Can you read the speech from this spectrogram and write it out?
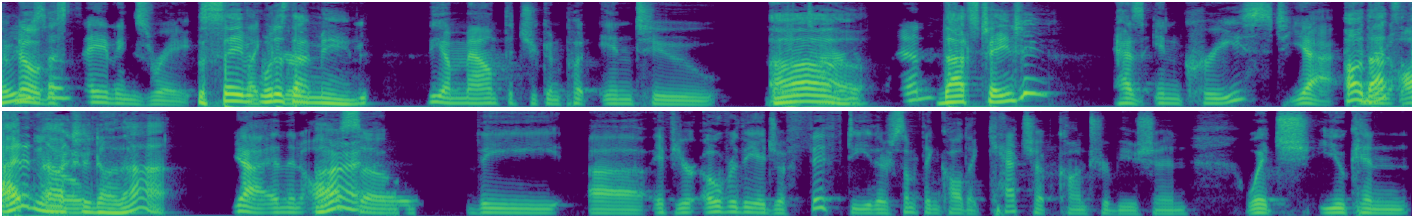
No the savings rate. The save like what does that mean? the amount that you can put into Oh, that's changing. Has increased, yeah. Oh, and that's also, I didn't actually know that. Yeah, and then also right. the uh, if you're over the age of 50, there's something called a catch-up contribution, which you can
